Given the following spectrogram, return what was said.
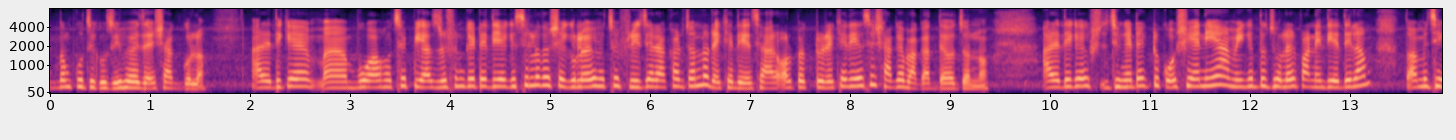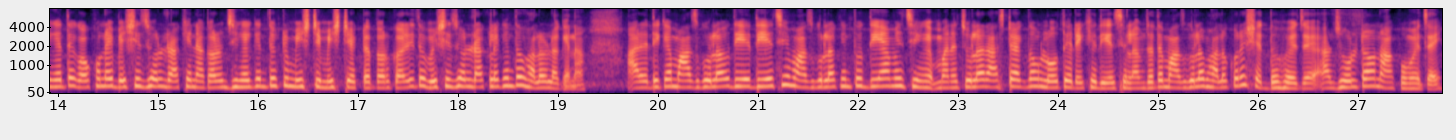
একদম কুচি কুচি হয়ে যায় শাকগুলো। আর এদিকে বুয়া হচ্ছে পেঁয়াজ, রসুন কেটে দিয়ে গেছিল, তো সেগুলোই হচ্ছে ফ্রিজে রাখার জন্য রেখে দিয়েছে। আর অল্প একটু রেখে দিয়েছি শাকে বাগার দেওয়ার জন্য। আর এদিকে ঝিঙেটা একটু কষিয়ে নিয়ে আমি কিন্তু ঝোলের পানি দিয়ে দিলাম। তো আমি ঝিঙেতে কখনোই বেশি ঝোল রাখি না, কারণ ঝিঙে কিন্তু একটু মিষ্টি মিষ্টি একটা তরকারি, তো বেশি ঝোল রাখলে কিন্তু ভালো লাগে না। আর এদিকে মাছগুলাও দিয়ে দিয়েছি। মাছগুলো কিন্তু দিয়ে আমি ঝিঙে মানে চুলার আঁচটা একদম লোতে রেখে দিয়েছিলাম, যাতে মাছগুলো ভালো করে সেদ্ধ হয়ে যায়, আর ঝোলটাও না কমে যায়।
